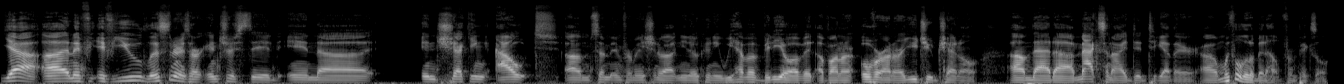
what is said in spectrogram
Yeah, uh, and if if you listeners are interested in uh, in checking out um, some information about Nino Kuni, we have a video of it of on our over on our YouTube channel um, that uh, Max and I did together um, with a little bit of help from Pixel,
